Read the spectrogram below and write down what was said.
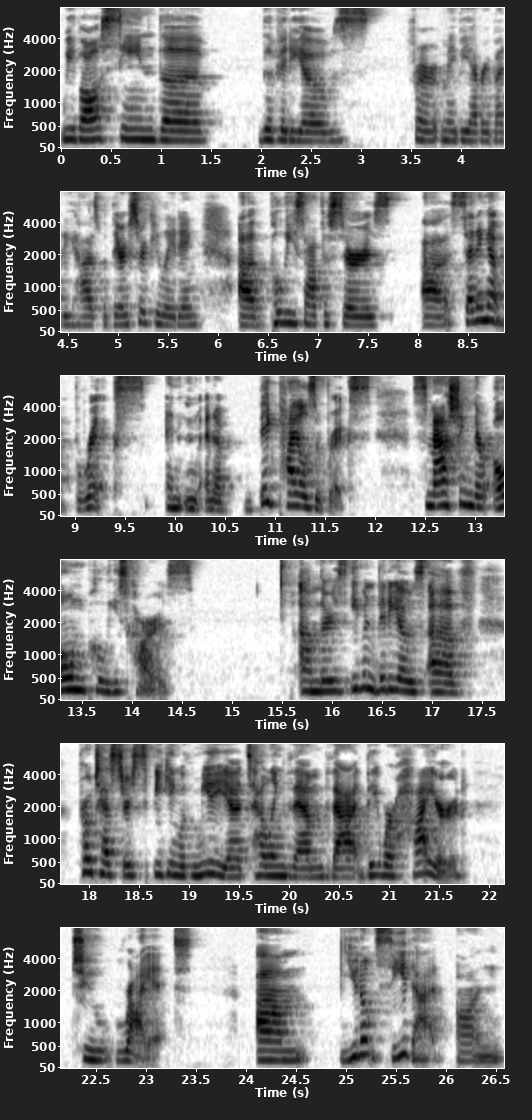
We've all seen the the videos for maybe everybody has, but they're circulating of police officers uh, setting up bricks and, and a big piles of bricks, smashing their own police cars. Um, there's even videos of protesters speaking with media telling them that they were hired to riot. Um, you don't see that on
